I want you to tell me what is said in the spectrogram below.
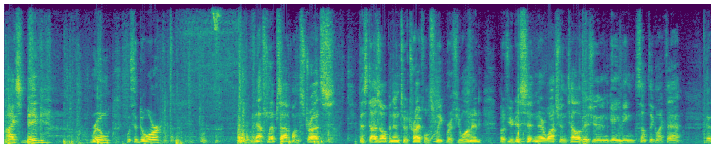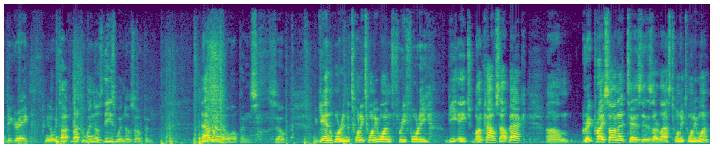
Nice big room with the door. And that flips up on struts. This does open into a trifold sleeper if you wanted, but if you're just sitting there watching television, gaming, something like that, that'd be great. You know, we talked about the windows. These windows open. That window opens. So again, we're in the 2021 340 BH bunkhouse Outback. Um, great price on it, as is our last 2021.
